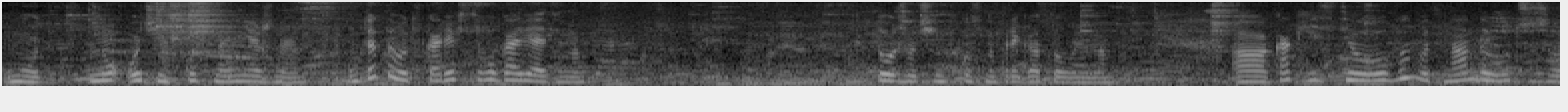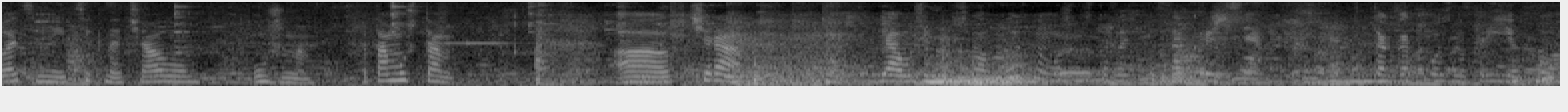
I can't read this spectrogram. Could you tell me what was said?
Вот, но очень вкусная, нежная. Вот это вот, скорее всего, говядина. Тоже очень вкусно приготовлено. А, как я сделала вывод, надо лучше желательно идти к началу ужина. Потому что а, вчера я уже пришла поздно, можно сказать, по закрытию, так как поздно приехала.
